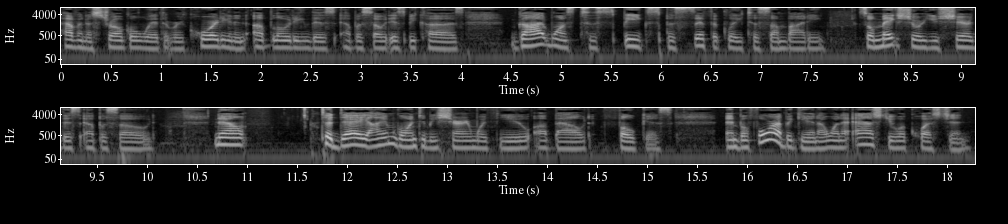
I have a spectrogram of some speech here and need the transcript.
having a struggle with recording and uploading this episode is because God wants to speak specifically to somebody. So make sure you share this episode. Now, today I am going to be sharing with you about focus. And before I begin, I want to ask you a question.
